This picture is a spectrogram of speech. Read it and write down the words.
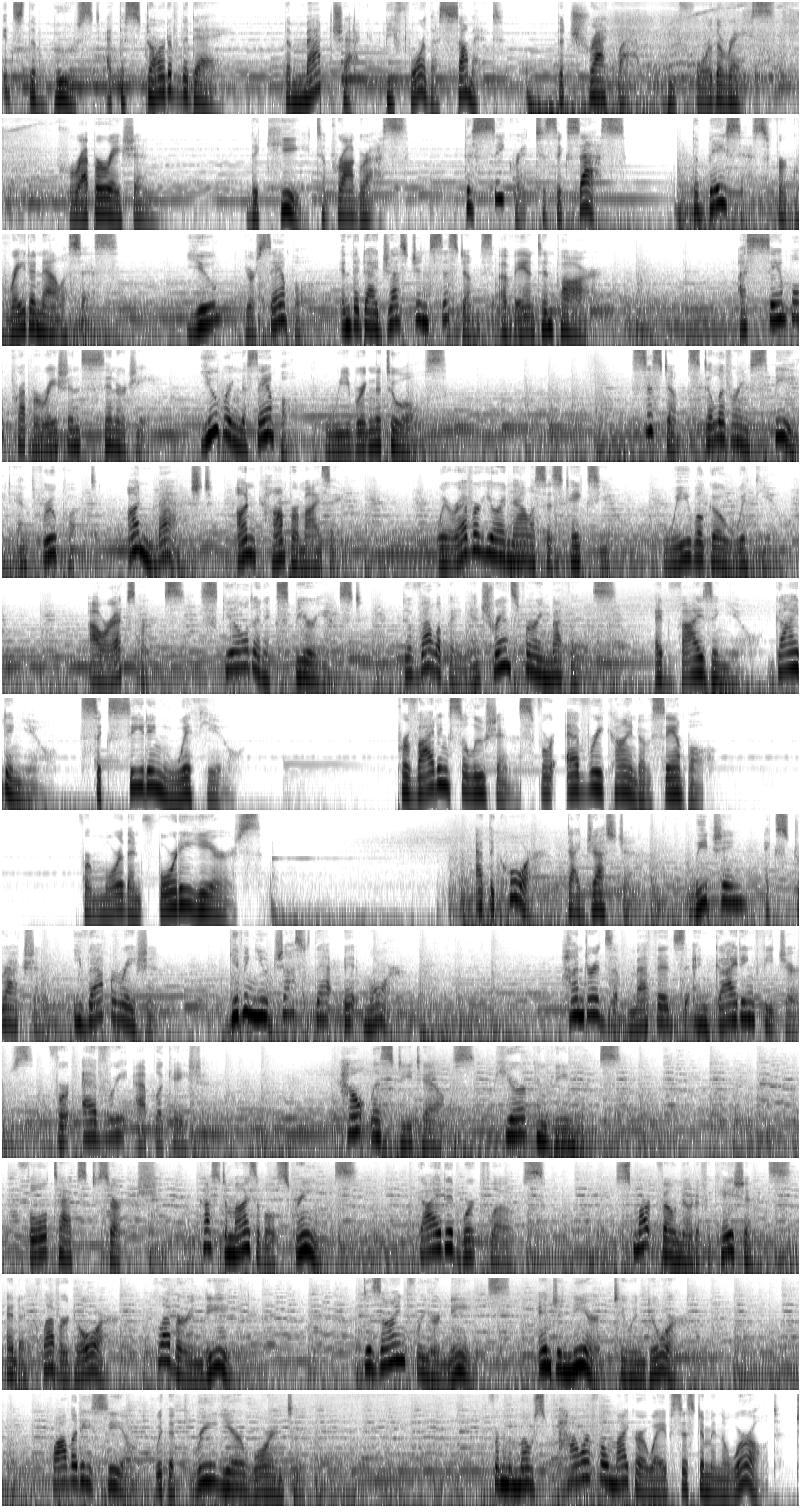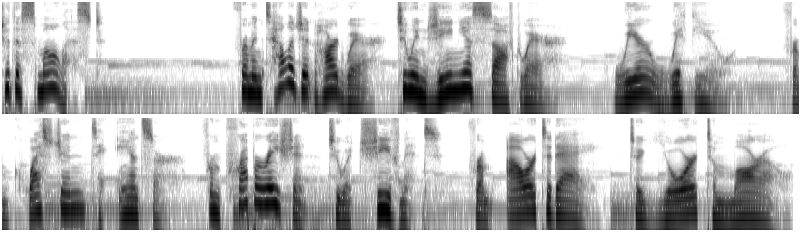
It's the boost at the start of the day, the map check before the summit, the track lap before the race. Preparation. The key to progress, the secret to success, the basis for great analysis. You, your sample, and the digestion systems of Anton Paar. A sample preparation synergy. You bring the sample, we bring the tools. Systems delivering speed and throughput, unmatched, uncompromising. Wherever your analysis takes you, we will go with you. Our experts, skilled and experienced, developing and transferring methods, advising you, guiding you, succeeding with you. Providing solutions for every kind of sample. For more than 40 years. At the core, digestion, leaching, extraction, evaporation, giving you just that bit more. Hundreds of methods and guiding features for every application. Countless details, pure convenience. Full text search, customizable screens, guided workflows, smartphone notifications, and a clever door. Clever indeed. Designed for your needs, engineered to endure. Quality sealed with a three-year warranty. From the most powerful microwave system in the world to the smallest. From intelligent hardware to ingenious software, we're with you. From question to answer, from preparation to achievement, from our today to your tomorrow.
